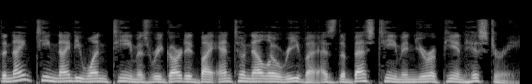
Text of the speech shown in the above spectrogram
The 1991 team is regarded by Antonello Riva as the best team in European history.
